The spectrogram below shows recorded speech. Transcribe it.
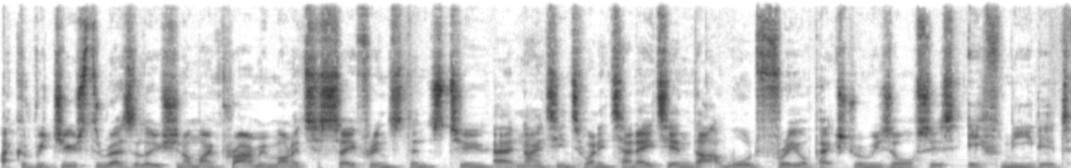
I could reduce the resolution on my primary monitor, say for instance to uh, 1920 1080, and that would free up extra resources if needed.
